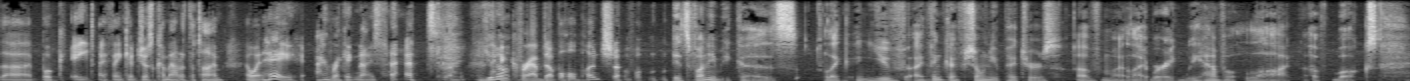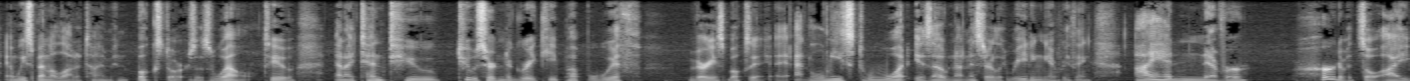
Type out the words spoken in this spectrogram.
uh, book eight, I think, had just come out at the time. I went, hey, I recognize that. So you know, I grabbed up a whole bunch of them. It's funny because, like, you've, I think I've shown you pictures of my library. We have a lot of books, and we spend a lot of time in bookstores as well, too. And I tend to, to a certain degree, keep up with various books, at least what is out, not necessarily reading everything. I had never heard of it. So I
